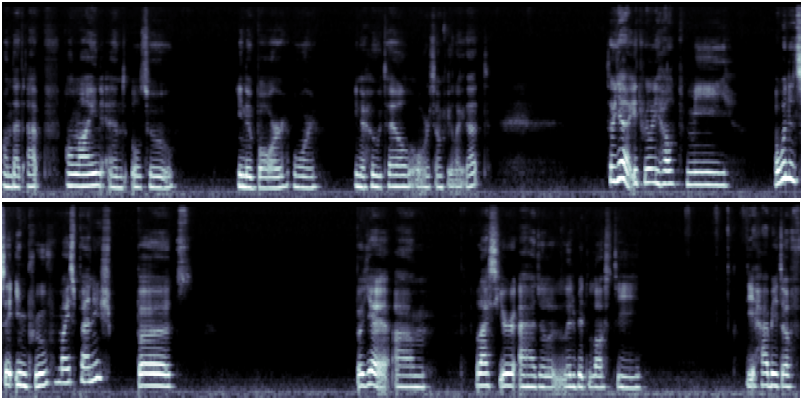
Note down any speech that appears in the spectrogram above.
on that app online and also in a bar or in a hotel or something like that. So, yeah, it really helped me. I wouldn't say improve my Spanish, but but yeah, um, last year I had a little bit lost the the habit of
